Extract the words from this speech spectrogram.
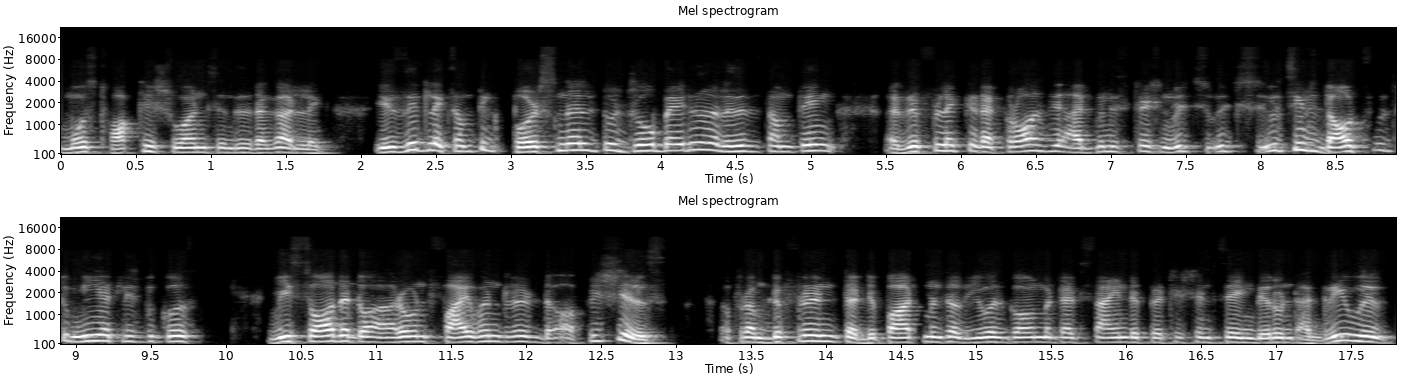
most hawkish ones in this regard. Like is it like something personal to Joe Biden, or is it something reflected across the administration, which which which seems doubtful to me at least because we saw that around 500 officials from different departments of the U.S. government had signed a petition saying they don't agree with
